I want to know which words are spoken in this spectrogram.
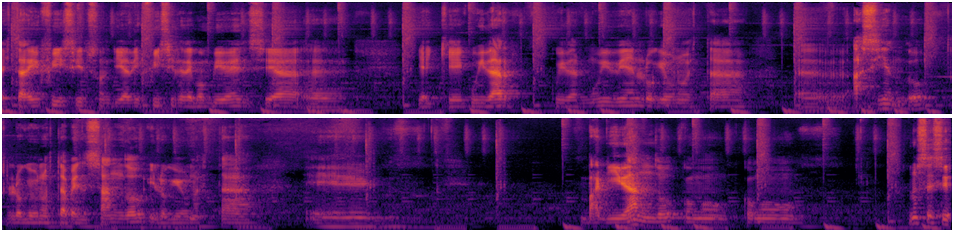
está difícil, son días difíciles de convivencia eh, y hay que cuidar, cuidar muy bien lo que uno está eh, haciendo, lo que uno está pensando y lo que uno está validando como, como, no sé si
